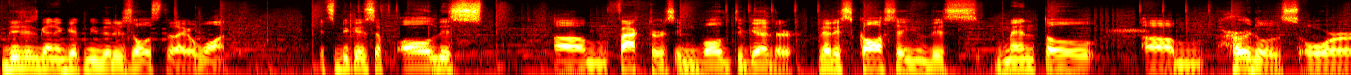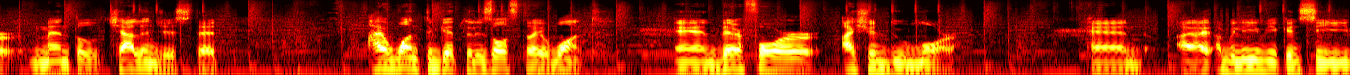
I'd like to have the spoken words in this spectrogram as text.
this is gonna get me the results that I want. It's because of all these um, factors involved together that is causing this mental um, hurdles or mental challenges that I want to get the results that I want. and therefore I should do more. And I, I believe you can see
